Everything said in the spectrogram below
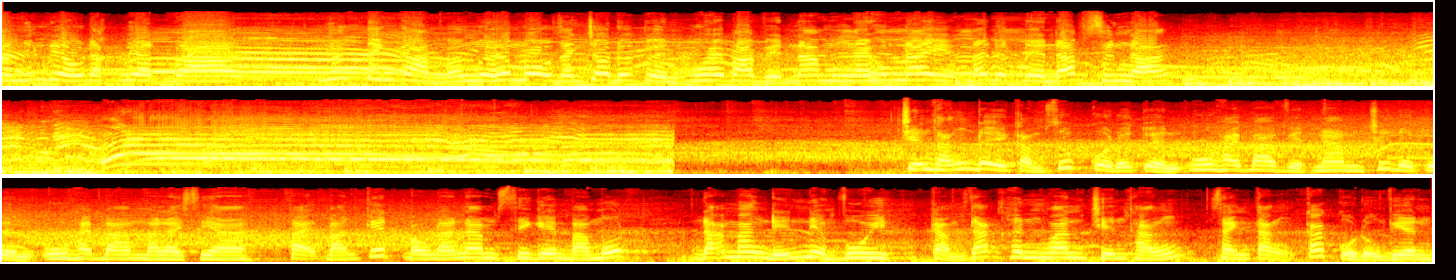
là những điều đặc biệt và những tình cảm mà người hâm mộ dành cho đội tuyển U23 Việt Nam ngày hôm nay đã được đền đáp xứng đáng. Chiến thắng đầy cảm xúc của đội tuyển U23 Việt Nam trước đội tuyển U23 Malaysia tại bán kết bóng đá nam SEA Games 31 đã mang đến niềm vui, cảm giác hân hoan chiến thắng dành tặng các cổ động viên.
